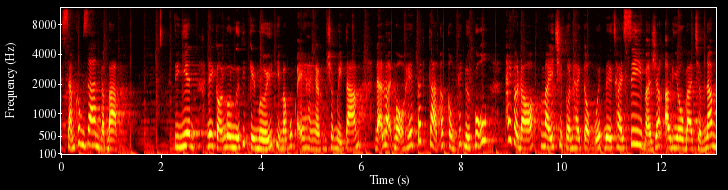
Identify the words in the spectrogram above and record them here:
xám không gian và bạc. Tuy nhiên, để có ngôn ngữ thiết kế mới thì MacBook Air 2018 đã loại bỏ hết tất cả các cổng kết nối cũ. Thay vào đó, máy chỉ còn hai cổng USB Type-C và jack audio 3.5.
